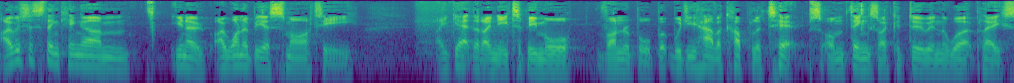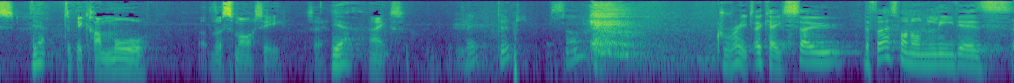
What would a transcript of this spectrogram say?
I was just thinking, um, you know, I want to be a smarty. I get that I need to be more vulnerable, but would you have a couple of tips on things I could do in the workplace Yeah. to become more of a smarty? So, Yeah. Thanks. Okay, good. So, Great. Okay, so the first one on leaders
